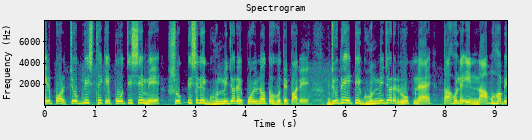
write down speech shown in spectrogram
এরপর চব্বিশ থেকে পঁচিশে মে শক্তিশালী ঘূর্ণিঝড়ে পরিণত হতে পারে। যদি এটি ঘূর্ণিঝড়ের রূপ নেয় তাহলে এর নাম হবে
